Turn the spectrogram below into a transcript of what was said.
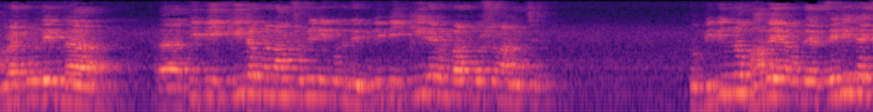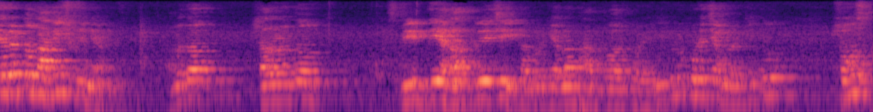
আমরা কোনোদিন পিপি কিট আমরা নাম শুনিনি কোনোদিন? পিপি কিট এখন ভারতবর্ষ বানাচ্ছে। তো বিভিন্ন ভাবে আমাদের স্যানিটাইজারের তো নামই শুনি না আমরা তো সাধারণত স্পিড দিয়ে হাত ধুয়েছি, তারপর গেলাম হাত ধোয়ার পরে। এগুলো করেছি আমরা, কিন্তু সমস্ত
